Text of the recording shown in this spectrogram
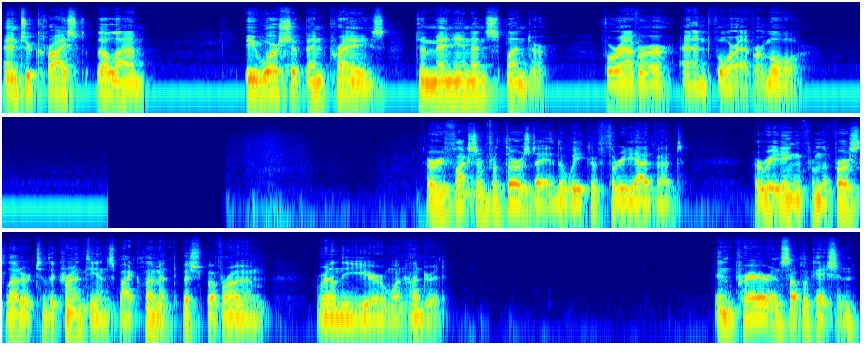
and to Christ the Lamb, be worship and praise, dominion and splendor, forever and forevermore. A reflection for Thursday the week of three Advent. A reading from the first letter to the Corinthians by Clement, Bishop of Rome, around the year 100. In prayer and supplication,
